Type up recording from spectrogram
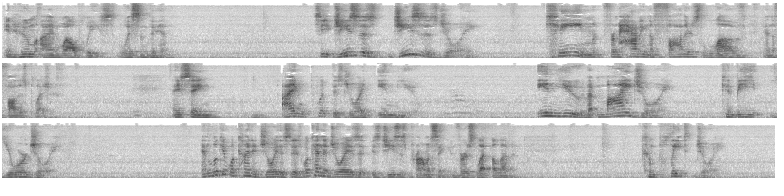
in whom I am well pleased. Listen to him. See, Jesus, Jesus' joy came from having the Father's love and the Father's pleasure. And he's saying, I will put this joy in you. In you, that my joy can be your joy. And look at what kind of joy this is. What kind of joy is, it, is Jesus promising in verse 11? Complete joy.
